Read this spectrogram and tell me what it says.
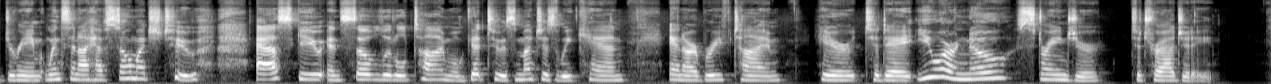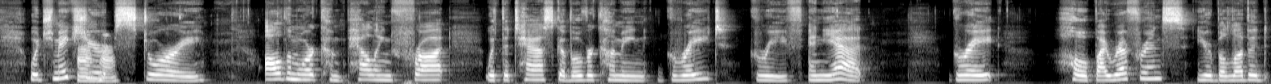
Dream. Winsome, I have so much to ask you and so little time. We'll get to as much as we can in our brief time here today. You are no stranger to tragedy which makes your mm-hmm. story all the more compelling, fraught with the task of overcoming great grief and yet great hope. I reference your beloved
